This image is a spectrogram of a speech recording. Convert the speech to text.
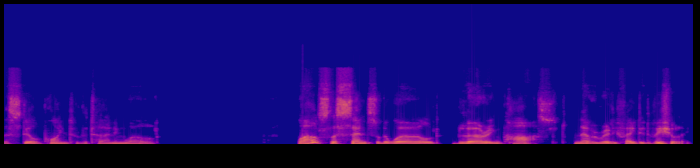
the still point of the turning world. Whilst the sense of the world blurring past never really faded visually,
